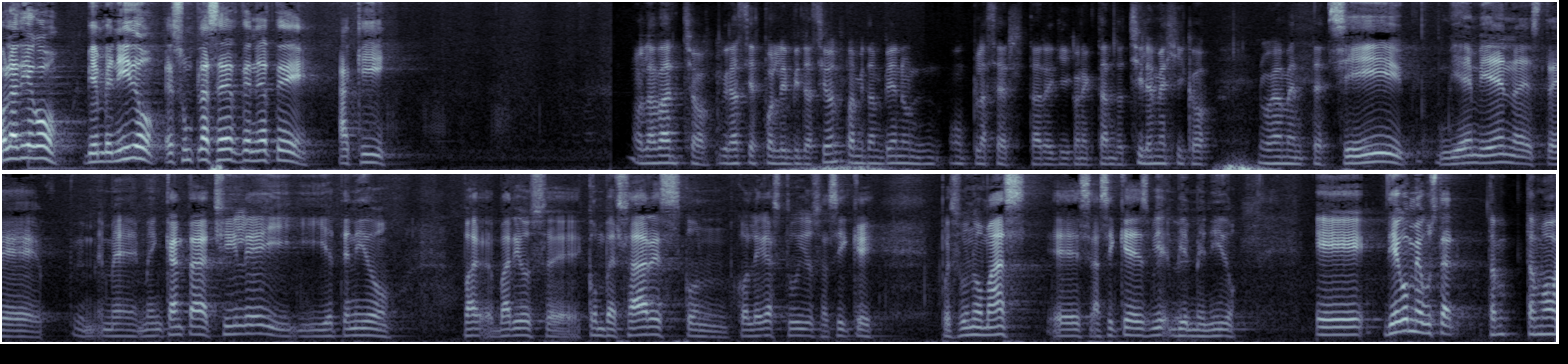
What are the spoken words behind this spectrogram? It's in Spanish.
Hola Diego, bienvenido. Es un placer tenerte aquí. Hola Bancho, gracias por la invitación. Para mí también un, placer estar aquí conectando Chile-México nuevamente. Sí, bien, bien. Este, me, encanta Chile y, he tenido varios eh, conversares con colegas tuyos, así que pues uno más, es, así que es bienvenido. Eh, Diego, me gusta. Estamos,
